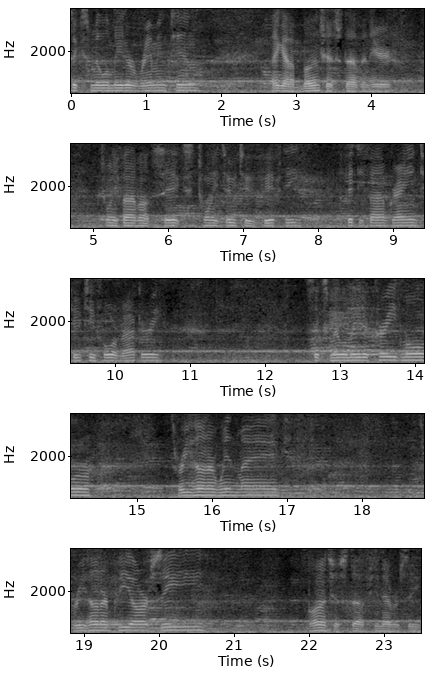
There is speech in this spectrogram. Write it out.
six millimeter Remington. They got a bunch of stuff in here. 25-06, 22 250, 55 grain, 224 Valkyrie, 6 millimeter Creedmoor, 300 Win Mag, 300 PRC, bunch of stuff you never see.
